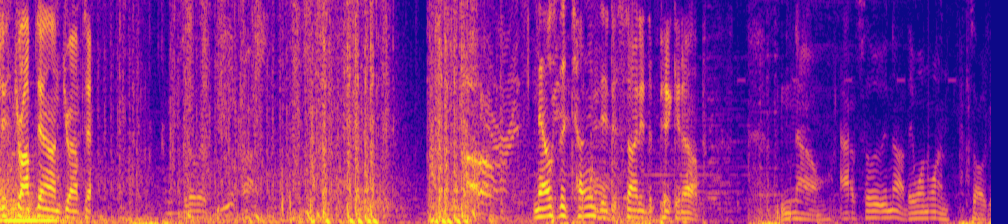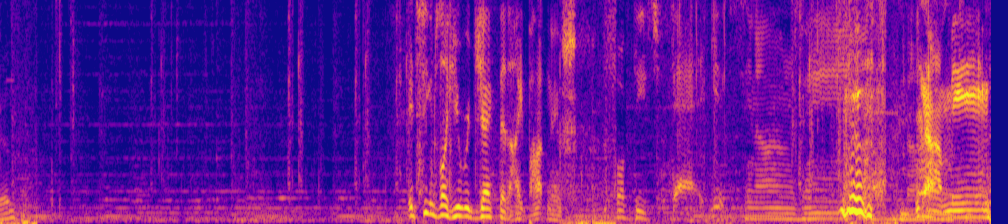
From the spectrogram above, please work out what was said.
Shit, drop down, drop down. So they're like, "Yeet." Now's the time they decided to pick it up. No, absolutely not. They won one. It's all good. It seems like you rejected hypotenuse. Fuck these faggots, you know what I'm saying? no, I mean,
